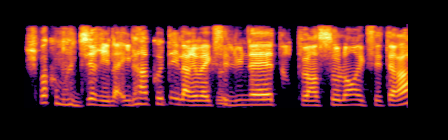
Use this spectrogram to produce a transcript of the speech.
Je sais pas comment dire. Il a, il a un côté. Il arrive avec ses lunettes, un peu insolent, etc.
